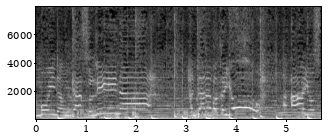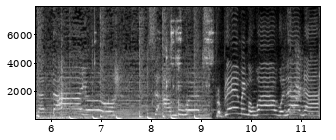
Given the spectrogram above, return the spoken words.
amoy ng gasolina. Handa na ba kayo? Aayos na tayo. Problema'y mawawala na.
